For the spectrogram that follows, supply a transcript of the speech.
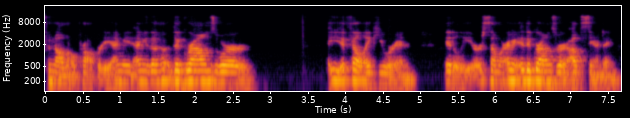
phenomenal property. I mean, I mean the the grounds were it felt like you were in Italy or somewhere. I mean, the grounds were outstanding.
